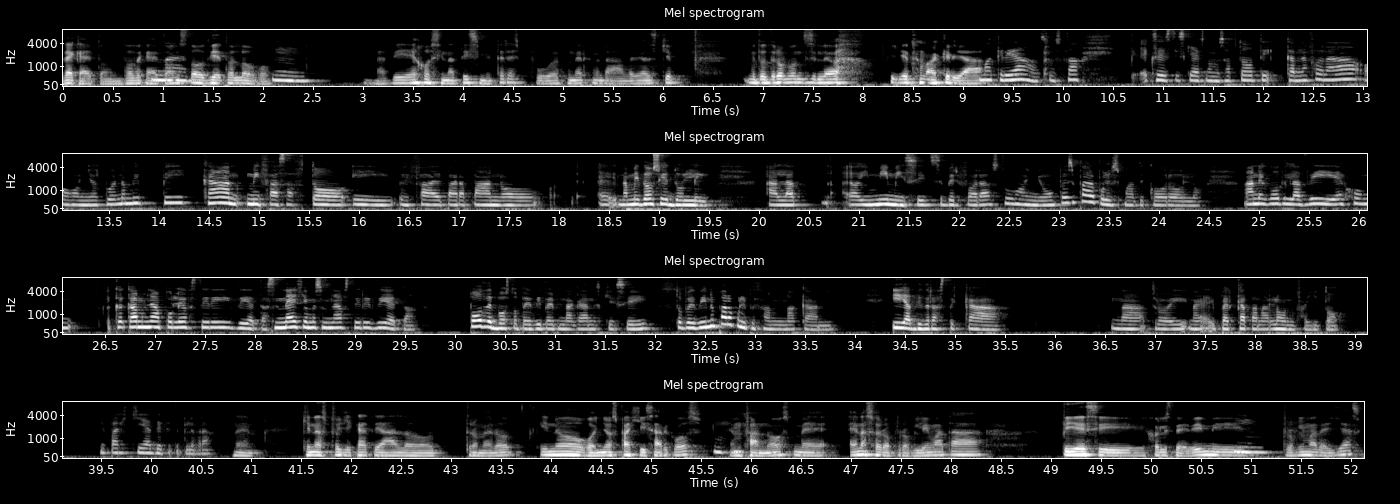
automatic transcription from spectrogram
10 ετών, 12 ετών ναι. στο διαιτολόγο. Mm. Δηλαδή έχω συναντήσει μητέρες που έχουν έρθει με τα παιδιά και με τον τρόπο του λέω φύγετε μακριά. Μακριά, σωστά. Ε, ξέρεις τι σκέφτομαι σε αυτό, ότι καμιά φορά ο γονιός μπορεί να μην πει καν μη φας αυτό ή φάει παραπάνω, ε, να μην δώσει εντολή. Αλλά ε, η μίμηση της συμπεριφοράς του γονιού παίζει πάρα πολύ σημαντικό ρόλο. Αν εγώ δηλαδή έχω, κάνω μια πολύ αυστηρή δίαιτα, συνέχεια είμαι σε μια αυστηρή δίαιτα, πότε μπω στο παιδί πρέπει να κάνεις κι εσύ, το παιδί είναι πάρα πολύ πιθανό να κάνει. Ή αντιδραστικά να τρώει, να υπερκαταναλώνει φαγητό. Υπάρχει και η αντίθετη πλευρά. Ναι. Και να σου πω και κάτι άλλο τρομερό. Είναι ο γονιός παχύσαρκος, εμφανώς, με ένα σωρό προβλήματα, πίεση χολυστερίνη, προβλήματα υγείας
